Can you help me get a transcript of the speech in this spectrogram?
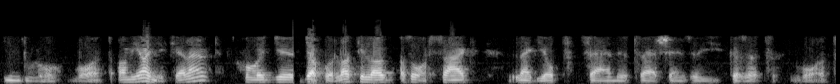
induló volt. Ami annyit jelent, hogy gyakorlatilag az ország legjobb felnőtt versenyzői között volt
